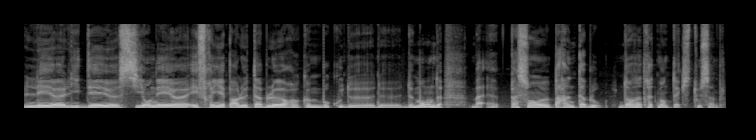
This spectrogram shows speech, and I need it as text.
euh, l'idée, euh, si on est euh, effrayé par le tableur, comme beaucoup de, monde, bah, passons par un tableau, dans un traitement de texte, tout simple.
